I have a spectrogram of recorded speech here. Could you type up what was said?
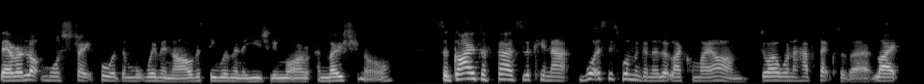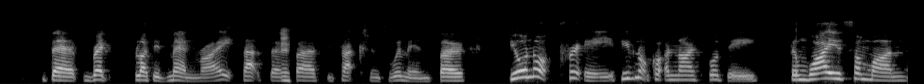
They're a lot more straightforward than what women are. Obviously, women are usually more emotional. So guys are first looking at what is this woman going to look like on my arm? Do I want to have sex with her? Like they're red-blooded men, right? That's their Mm. first attraction to women. So if you're not pretty, if you've not got a nice body, then why is someone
